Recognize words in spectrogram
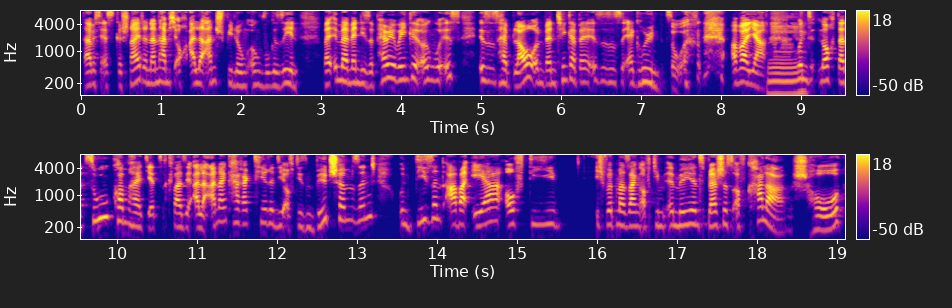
Da habe ich es erst geschnallt und dann habe ich auch alle Anspielungen irgendwo gesehen. Weil immer, wenn diese Periwinkle irgendwo ist, ist es halt blau und wenn Tinkerbell ist, ist es eher grün. So. Aber ja. Mhm. Und noch dazu kommen halt jetzt quasi alle anderen Charaktere, die auf diesem Bildschirm sind und die sind aber eher auf die ich würde mal sagen, auf die A Million Splashes of Color Show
